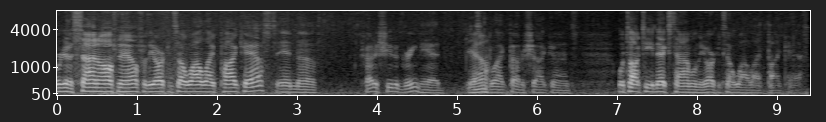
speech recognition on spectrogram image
we're gonna sign off now for the Arkansas Wildlife Podcast and uh, try to shoot a greenhead. Yeah. Some black powder shotguns. We'll talk to you next time on the Arkansas Wildlife Podcast.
